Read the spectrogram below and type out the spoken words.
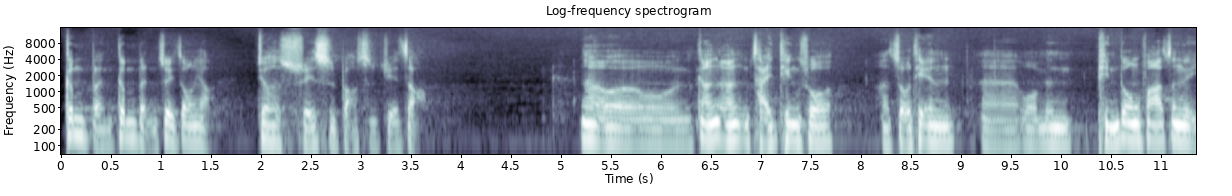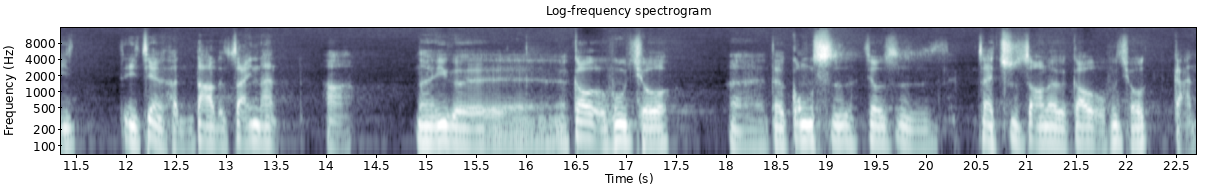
根本根本最重要就是随时保持觉照。那我我刚刚才听说啊，昨天呃，我们屏东发生了一一件很大的灾难啊，那一个高尔夫球。呃的公司就是在制造那个高尔夫球杆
